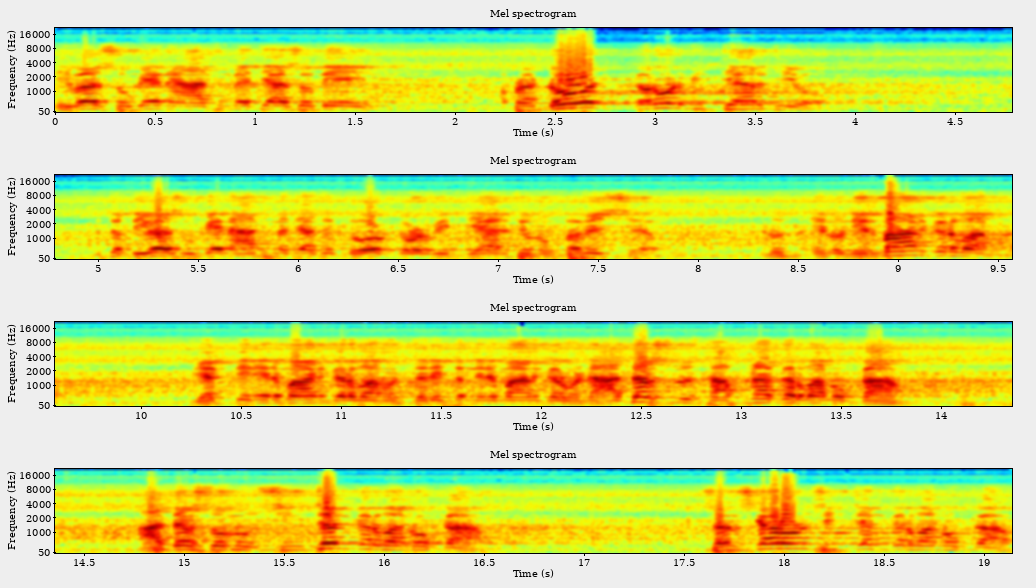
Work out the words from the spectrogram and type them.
દિવસ ઉગે ને હાથમે ત્યાં સુધી આપણા દોઢ કરોડ વિદ્યાર્થીઓ તો દિવસ ઉગે ને હાથમે ત્યાં સુધી દોઢ કરોડ વિદ્યાર્થીઓનું ભવિષ્ય એનું નિર્માણ કરવાનું વ્યક્તિ નિર્માણ કરવાનું, ચરિત્ર નિર્માણ કરવાનું આદર્શનું સ્થાપના કરવાનું કામ. આદર્શોનું સિંચન કરવાનું કામ. સંસ્કારોનું સિંચન કરવાનું કામ.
